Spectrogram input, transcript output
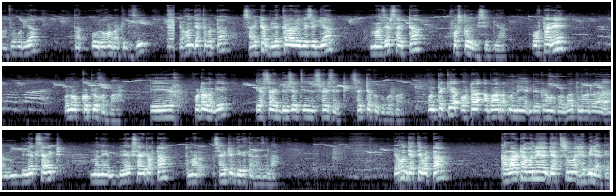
মাপে করিয়া তার ওরকম রাখি দিছি। এখন দেখতে পারটা সাইডটা ব্ল্যাক কালার হয়ে গেছে গিয়া মাঝের সাইডটা ফস্ট হয়ে গেছে গিয়া। ওটারে অনেক কপি করবা এক কটা লাগে, এক সাইড দুই সাইড তিন সাইড সাইড সাইডটা কপি করবা অন্তে ওটা আবার মানে ব্যাকগ্রাউন্ড করবা তোমার ব্ল্যাক সাইড মানে ব্ল্যাক সাইড ওটা তোমার সাইডের দিকে দেখা যায় এখন দেখতে পারটা কালারটা মানে দেখতে সময় হেভি লাগে।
